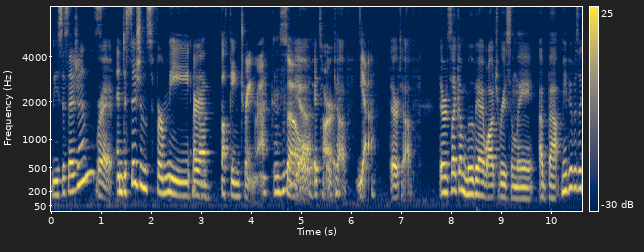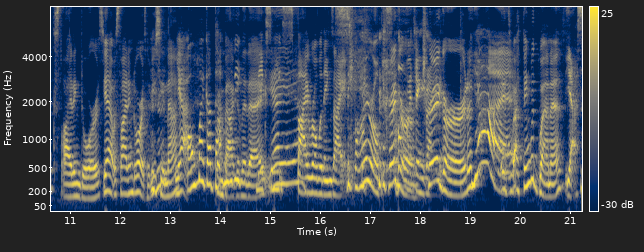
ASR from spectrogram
these decisions. Right. And decisions for me are a fucking train wreck. So Yeah, it's they're hard. tough. Yeah. They're tough. There was like a movie I watched recently about maybe it was like sliding doors. Yeah, it was sliding doors. Have you seen that? Yeah. Oh my god, that From back in the day. makes Yeah, me yeah, yeah. spiral with anxiety. Spiral triggered. much anxiety. triggered. yeah. It's I think with Gwyneth. yes.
